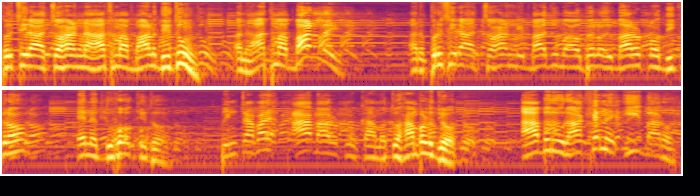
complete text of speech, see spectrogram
પૃથ્વીરાજ ચૌહાણના હાથમાં બાણ દીધું અને હાથમાં બાણ લઈ અને પૃથ્વીરાજ ચૌહાણની બાજુમાં ઉભેલો એ બારોટનો દીકરો એને દુહો કીધો. પિંટાભાઈ, આ બારોટનું કામ હતું, સાંભળજો. આબરૂ રાખે ને ઈ બારોટ.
